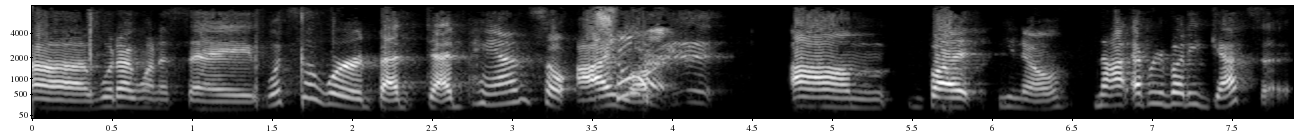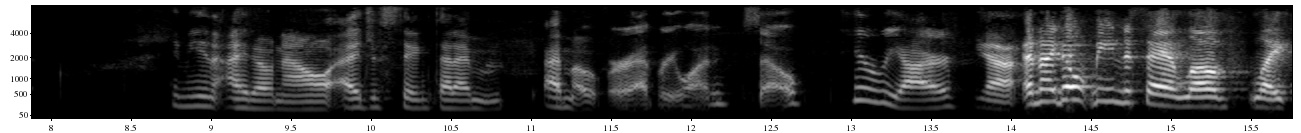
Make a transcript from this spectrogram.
uh what I want to say. What's the word? Bed deadpan. So I Sure. love it. Um, but you know, not everybody gets it. I mean, I don't know. I just think that I'm I'm over everyone. So here we are. Yeah, and I don't mean to say I love like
